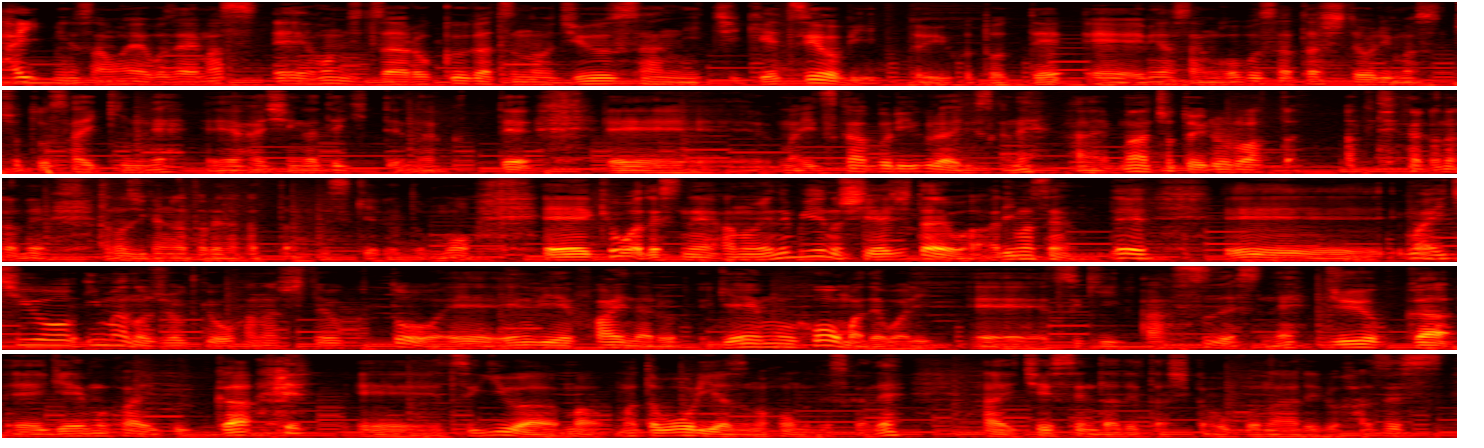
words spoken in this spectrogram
はい皆さんおはようございます、えー、本日は6月の13日月曜日ということで、えー、皆さんご無沙汰しております。ちょっと最近ね、えー、配信ができてなくて、えまあ、5日ぶりぐらいですかね。はい。まあちょっといろいろあった。あってなかなかねあの時間が取れなかったんですけれども、え今日はですねあの NBA の試合自体はありません。で、えまあ一応今の状況を話しておくと、え NBA ファイナルゲーム4まで終わり、え次明日ですね。14日、えゲーム5が、えー、次は、まあ、またウォリアーズのホームですかね、はい、チェイスセンターで確か行われるはずです。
